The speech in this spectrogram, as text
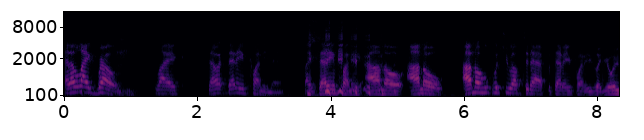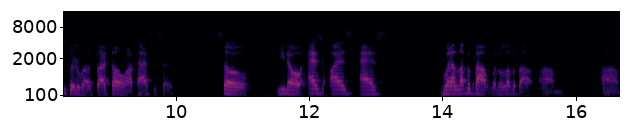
and I'm like, "Bro, like that that ain't funny, man. Like that ain't funny. I don't know. I don't know. I don't know who put you up to that, but that ain't funny." He's like, "Yo, what are you talking about?" So I tell him what my pastor says. So, you know, as as as what I love about what I love about um, um,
